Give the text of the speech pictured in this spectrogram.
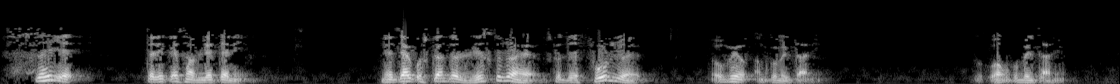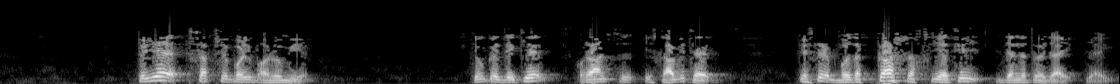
صحیح طریقے سے ہم لیتے نہیں۔ لیتے اس کے اندر رسک جو ہے، اس کے اندر فوڈ جو ہے، وہ بھی ہم کو ملتا نہیں۔ وہ ہم کو ملتا نہیں۔ تو یہ سب سے بڑی معلومی ہے۔ کیونکہ دیکھیے، قرآن سے یہ ثابت ہے کہ صرف مزکہ شخصیت ہی جنت میں جائے گی۔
